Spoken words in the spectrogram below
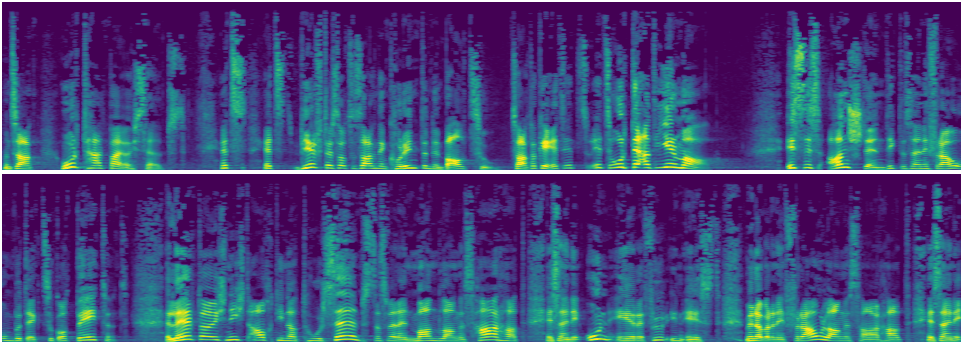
und sagt, urteilt bei euch selbst. Jetzt, jetzt wirft er sozusagen den Korinthern den Ball zu. Sagt, okay, jetzt, jetzt, jetzt urteilt ihr mal. Ist es anständig, dass eine Frau unbedeckt zu Gott betet? Lehrt euch nicht auch die Natur selbst, dass wenn ein Mann langes Haar hat, es eine Unehre für ihn ist, wenn aber eine Frau langes Haar hat, es eine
